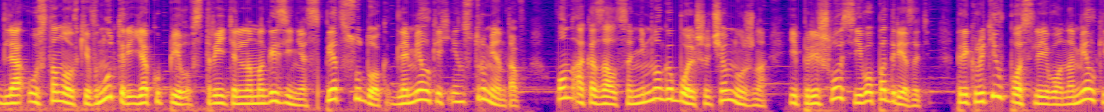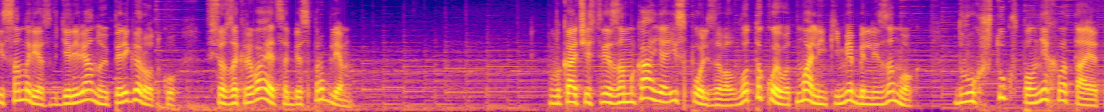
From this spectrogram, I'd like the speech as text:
Для установки внутрь я купил в строительном магазине спецсудок для мелких инструментов. Он оказался немного больше, чем нужно, и пришлось его подрезать, прикрутив после его на мелкий саморез в деревянную перегородку. Все закрывается без проблем. В качестве замка я использовал вот такой вот маленький мебельный замок. Двух штук вполне хватает,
